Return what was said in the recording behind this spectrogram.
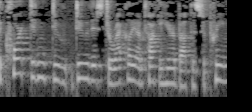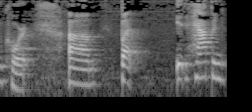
the court didn't do, do this directly. I'm talking here about the Supreme Court. Um, but it happened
